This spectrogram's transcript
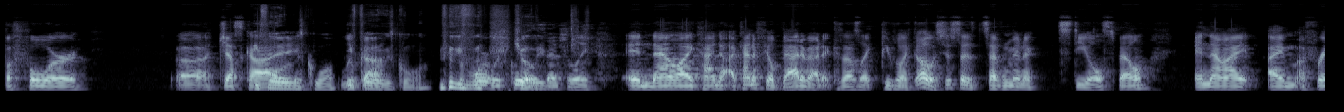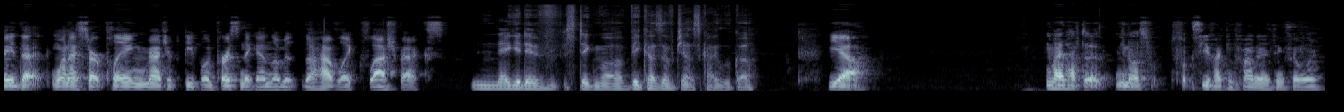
before uh, Jeskai. Before it was cool. Lukka. Before it was cool. before it was cool essentially and now i kind of i kind of feel bad about it because i was like people are like oh it's just a seven minute steal spell and now i i'm afraid that when i start playing magic with people in person again they'll, be, they'll have like flashbacks negative stigma because of Jeskai Lukka. yeah might have to you know see if i can find anything similar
